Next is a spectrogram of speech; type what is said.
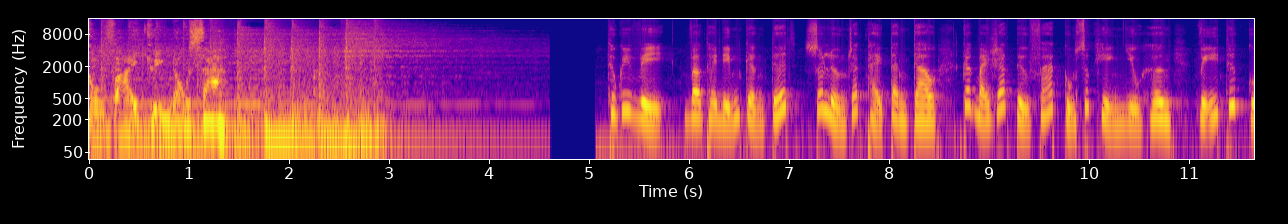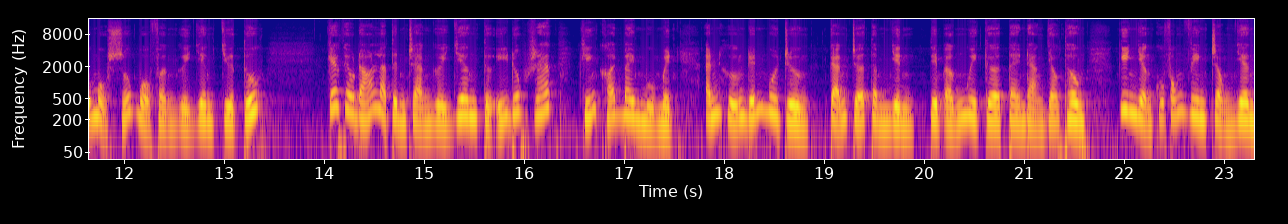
không phải chuyện đâu xa. Thưa quý vị, vào thời điểm cận Tết, số lượng rác thải tăng cao, các bãi rác tự phát cũng xuất hiện nhiều hơn vì ý thức của một số bộ phận người dân chưa tốt. Kéo theo đó là tình trạng người dân tự ý đốt rác khiến khói bay mù mịt, ảnh hưởng đến môi trường, cản trở tầm nhìn, tiềm ẩn nguy cơ tai nạn giao thông, ghi nhận của phóng viên Trọng Nhân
